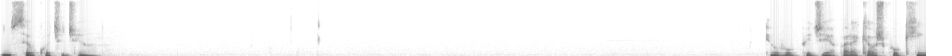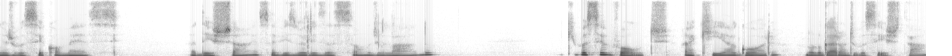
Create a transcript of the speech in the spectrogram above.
no seu cotidiano. Eu vou pedir para que aos pouquinhos você comece a deixar essa visualização de lado e que você volte aqui agora, no lugar onde você está.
